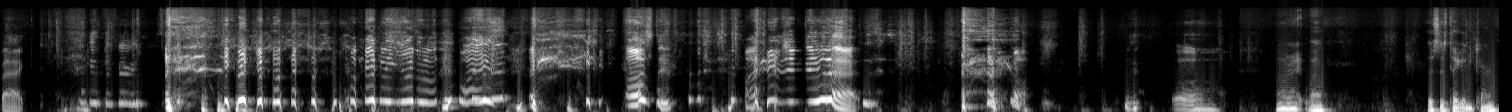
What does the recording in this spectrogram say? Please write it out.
back. Why did he go to- why- Austin, why did you do that? oh, All right, well, this is taking a turn.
